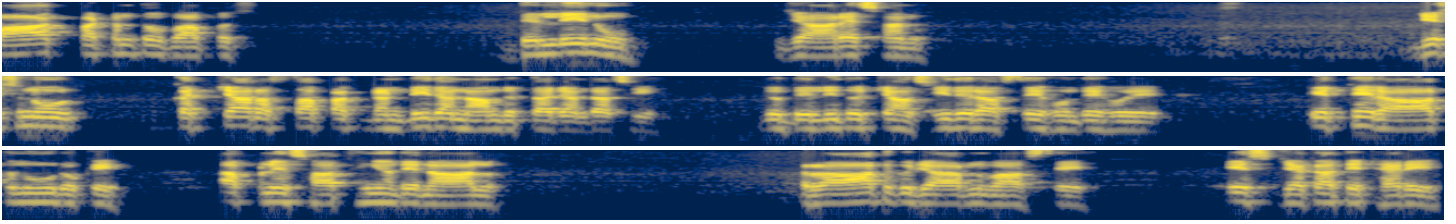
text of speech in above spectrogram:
ਪਾਕ ਪਟਨ ਤੋਂ ਵਾਪਸ ਦਿੱਲੀ ਨੂੰ ਜਾ ਰਹੇ ਸਨ, ਜਿਸ ਨੂੰ ਕੱਚਾ ਰਸਤਾ ਪਕਡੰਡੀ ਦਾ ਨਾਮ ਦਿੱਤਾ ਜਾਂਦਾ ਸੀ, ਜੋ ਦਿੱਲੀ ਤੋਂ ਝਾਂਸੀ ਦੇ ਰਸਤੇ ਹੁੰਦੇ ਹੋਏ ਇੱਥੇ ਰਾਤ ਨੂੰ ਰੁਕੇ ਆਪਣੇ ਸਾਥੀਆਂ ਦੇ ਨਾਲ ਰਾਤ ਗੁਜ਼ਾਰਨ ਵਾਸਤੇ ਇਸ ਜਗ੍ਹਾ ਤੇ ਠਹਿਰੇ।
